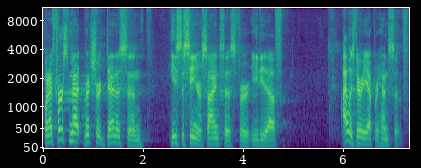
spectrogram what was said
When I first met Richard Denison, he's the senior scientist for EDF, I was very apprehensive.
